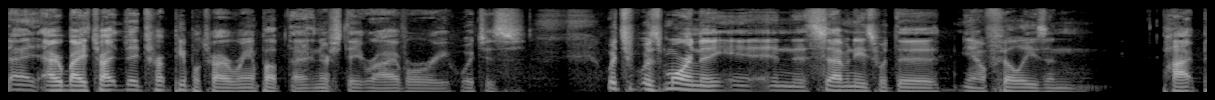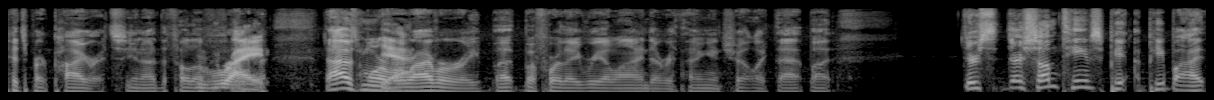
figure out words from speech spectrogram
everybody try they try, people try to ramp up the interstate rivalry, which is which was more in the in the seventies with the you know Phillies and Pi- Pittsburgh Pirates. You know, the Philadelphia. Right. That was more Yeah. of a rivalry, but before they realigned everything and shit like that. But there's there's some teams pe- people I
